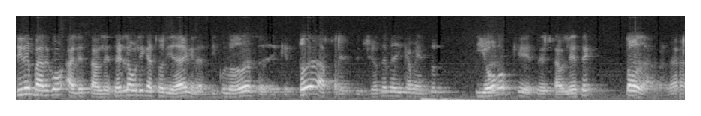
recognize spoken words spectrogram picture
Sin embargo, al establecer la obligatoriedad en el artículo 12 de que toda prescripción de medicamentos, y ojo que se establece toda, ¿verdad?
